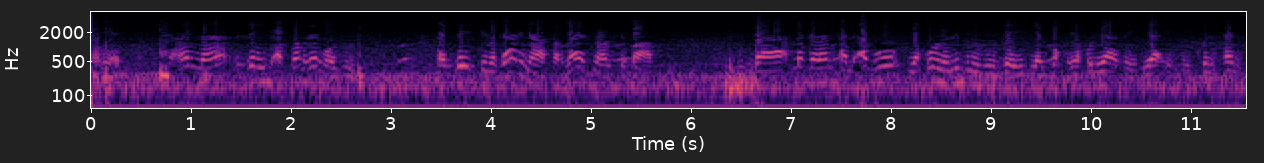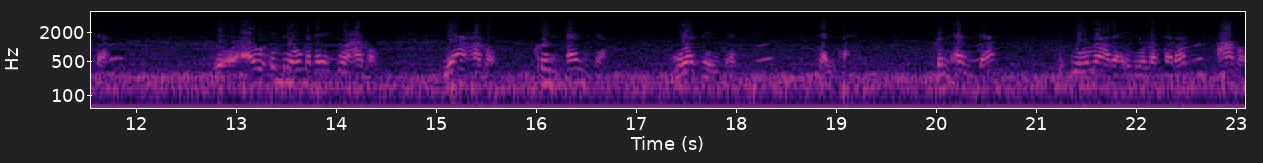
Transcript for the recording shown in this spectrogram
يعني لأن زيد أصلا غير موجود. الزيد في مكان آخر لا يسمع الخطاب. فمثلا الأب يقول لابنه زيد يقول يا زيد يا إبني كن أنت. أو ابنه مثلا اسمه عمر يا عمر كن أنت وزيدا كالأهل. كن أنت اسمه ماذا ابنه مثلا؟ عمر.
